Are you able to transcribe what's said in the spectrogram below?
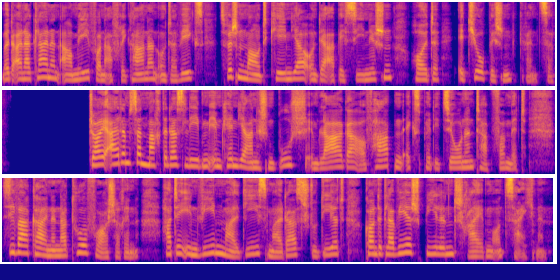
mit einer kleinen Armee von Afrikanern unterwegs zwischen Mount Kenya und der abessinischen, heute äthiopischen Grenze. Joy Adamson machte das Leben im kenianischen Busch, im Lager, auf harten Expeditionen tapfer mit. Sie war keine Naturforscherin, hatte in Wien mal dies, mal das studiert, konnte Klavier spielen, schreiben und zeichnen.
